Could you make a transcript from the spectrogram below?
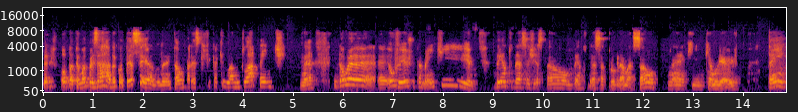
Opa, tem uma coisa errada acontecendo, né? Então parece que fica aquilo lá muito latente. Né? Então, é, é, eu vejo também que dentro dessa gestão, dentro dessa programação né, que, que a mulher tem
